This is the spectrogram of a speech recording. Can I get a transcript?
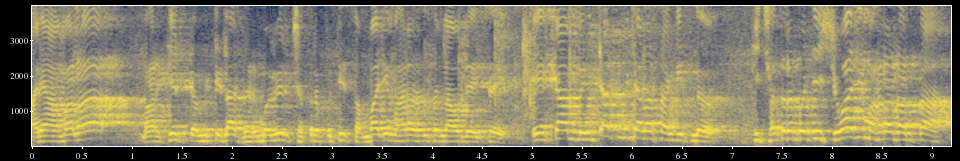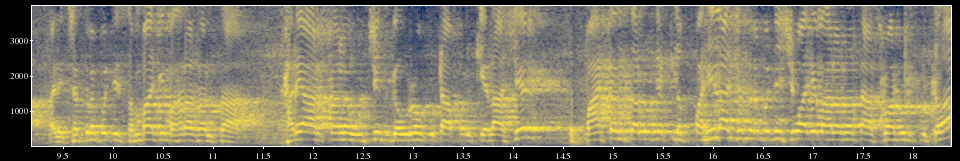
आणि आम्हाला मार्केट कमिटीला धर्मवीर छत्रपती संभाजी महाराजांचं नाव द्यायचं आहे एका मिनिटात मी त्याला सांगितलं की छत्रपती शिवाजी महाराजांचा आणि छत्रपती संभाजी महाराजांचा खऱ्या अर्थानं उचित गौरव कुठं आपण केला असेल तर पाटण तालुक्यातलं पहिला छत्रपती शिवाजी महाराजांचा अश्वारूढ पुतळा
